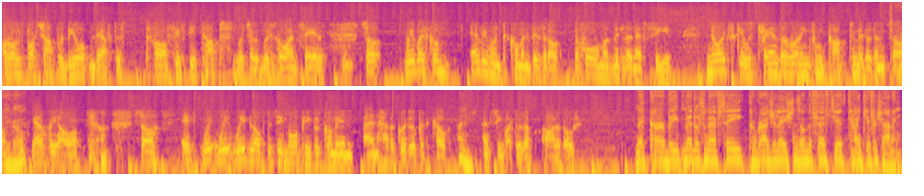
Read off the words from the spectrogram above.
our old sports shop will be open there for 50 tops, which will go on sale. So we welcome everyone to come and visit our, the home of Midleton FC. No excuse, trains are running from Cork to Midleton, so every hour. So, so it, we, we, we'd love to see more people come in and have a good look at the club and, hmm. and see what it's all about. Mick Kirby, Midleton FC, congratulations on the 50th. Thank you for chatting.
